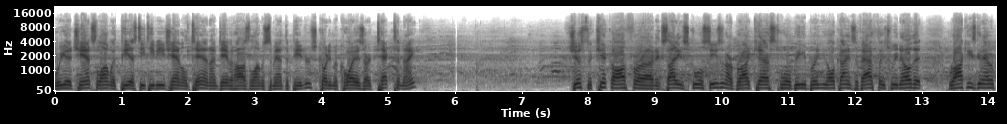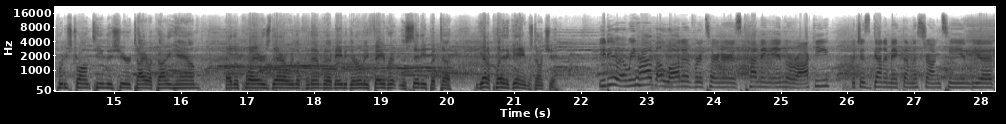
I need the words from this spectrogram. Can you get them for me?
We get a chance along with PSD TV Channel 10. I'm David Haase along with Samantha Peters. Cody McCoy is our tech tonight. Just the kickoff for an exciting school season. Our broadcast will be bringing all kinds of athletes. We know that Rocky's going to have a pretty strong team this year. Tyra Cunningham, other players there. We look for them to maybe the early favorite in the city, but uh, you got to play the games, don't you? You do, and we have a lot of returners coming into Rocky, which is going to make them a strong team. You have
